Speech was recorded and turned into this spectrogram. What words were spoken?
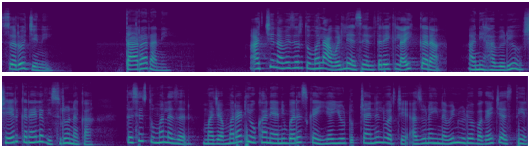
सरोजिनी. तारा राणी. आजची नावे जर तुम्हाला आवडली असेल तर एक लाईक करा आणि हा व्हिडिओ शेअर करायला विसरू नका. तसेच तुम्हाला जर माझ्या मराठी उखाणे आणि बरेच काही या यूट्यूब चॅनलवरचे अजूनही नवीन व्हिडिओ बघायचे असतील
